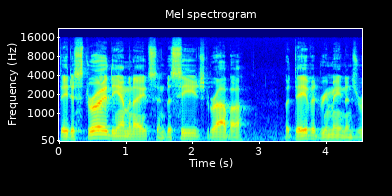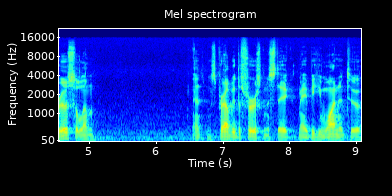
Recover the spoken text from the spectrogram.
They destroyed the Ammonites and besieged Rabbah, but David remained in Jerusalem. That was probably the first mistake. Maybe he wanted to.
